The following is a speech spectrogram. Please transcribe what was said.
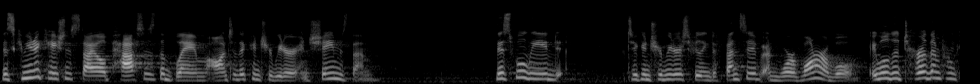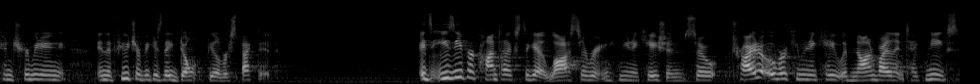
This communication style passes the blame onto the contributor and shames them. This will lead to contributors feeling defensive and more vulnerable. It will deter them from contributing in the future because they don't feel respected. It's easy for context to get lost in written communication, so try to over-communicate with nonviolent techniques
